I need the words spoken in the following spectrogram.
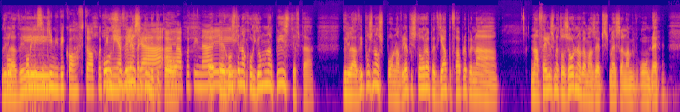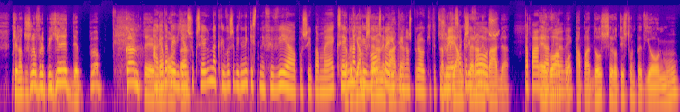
Δηλαδή... Πολύ συγκινητικό αυτό από τη Όχι, μία δεν είναι πλευρά, συγκινητικό. αλλά από την Ε, άλλη... εγώ στεναχωριόμουν απίστευτα. Δηλαδή, πώς να σου πω, να βλέπεις τώρα παιδιά που θα έπρεπε να, να θέλεις με το ζόρι να τα μαζέψεις μέσα να μην βγούνε. Και να τους λέω, βρε πηγαίνετε, π- κάντε. Άρα μια τα βόλτα. παιδιά σου ξέρουν ακριβώς επειδή είναι και στην εφηβεία όπως είπαμε, ξέρουν παιδιά μου ακριβώς ξέρανε περί πάντα. τίνος πρόκειται. Τους Τα λες παιδιά μου ξέρανε ακριβώς πάντα. τα πάντα Εγώ δηλαδή. απο, απαντώ στις ερωτήσεις των παιδιών μου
